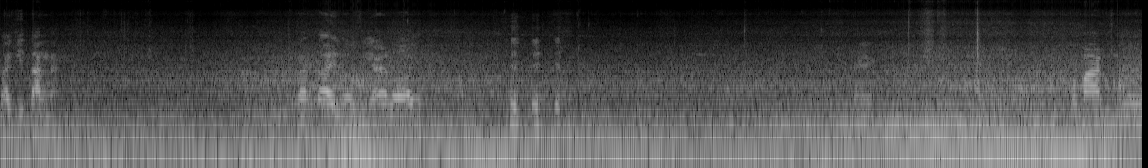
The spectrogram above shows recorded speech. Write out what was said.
ปลาขี้ตังอะปลาใต้เราสี่ห้าร้อยประมาณเออ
